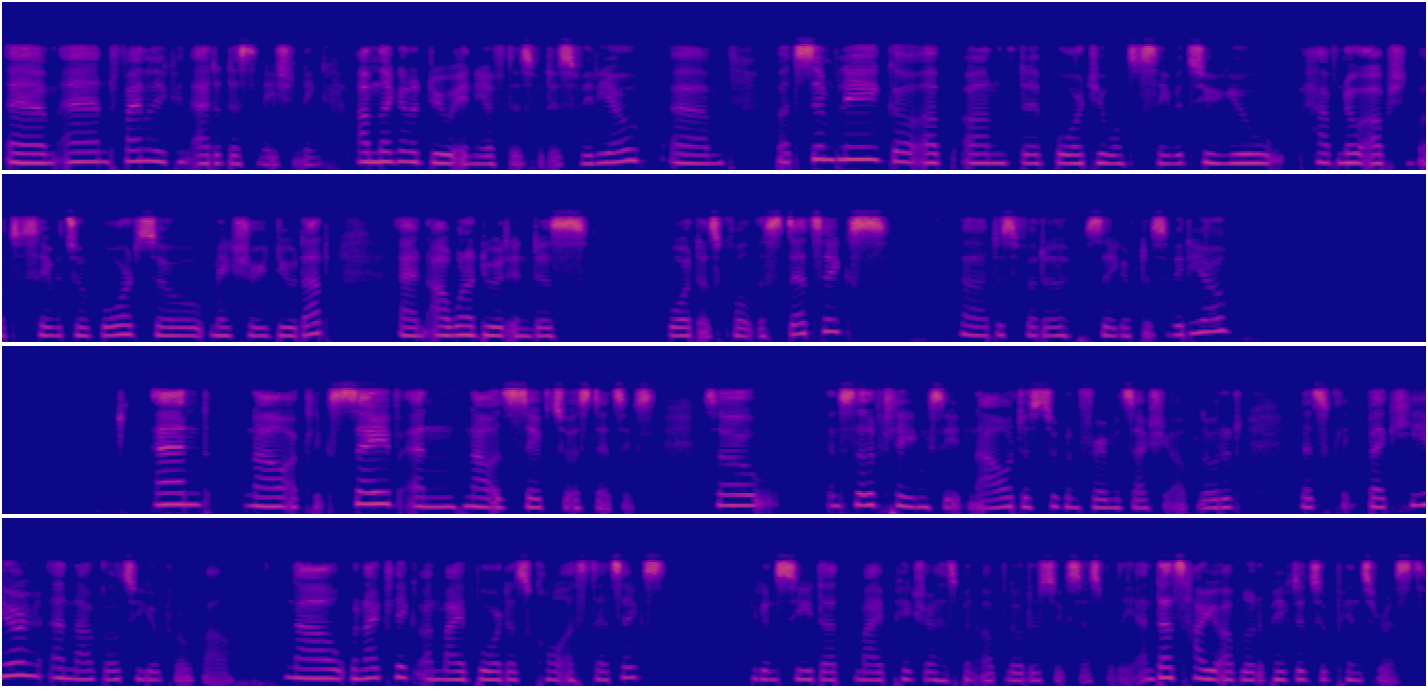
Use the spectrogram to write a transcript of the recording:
Um, and finally, you can add a destination link. I'm not going to do any of this for this video, um, but simply go up on the board you want to save it to. You have no option but to save it to a board, so make sure you do that. And I want to do it in this board that's called aesthetics, uh, just for the sake of this video. And now I click save, and now it's saved to aesthetics. So instead of clicking see it now, just to confirm it's actually uploaded, let's click back here and now go to your profile. Now, when I click on my board that's called aesthetics, you can see that my picture has been uploaded successfully. And that's how you upload a picture to Pinterest.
